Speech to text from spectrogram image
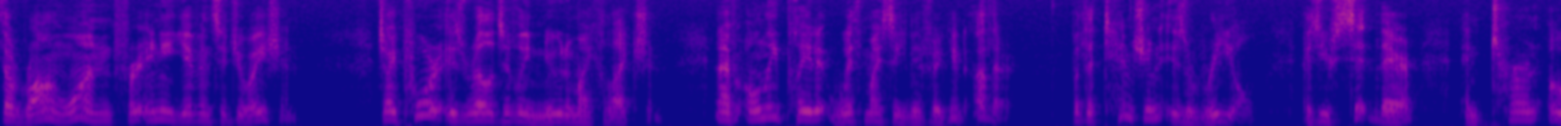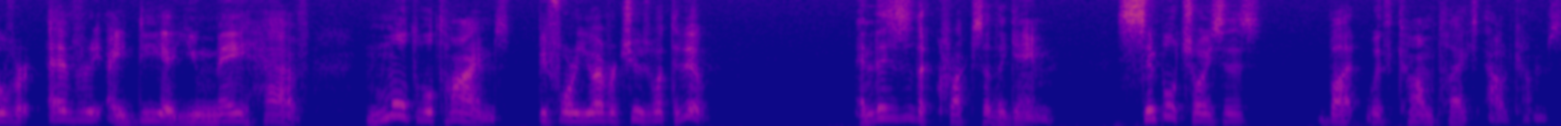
the wrong one for any given situation. Jaipur is relatively new to my collection, and I've only played it with my significant other. But the tension is real as you sit there and turn over every idea you may have multiple times before you ever choose what to do. And this is the crux of the game simple choices, but with complex outcomes.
